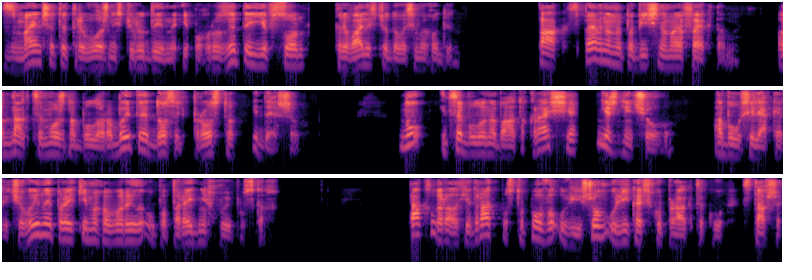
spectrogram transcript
зменшити тривожність у людини і погрузити її в сон тривалістю до 8 годин. Так, з певними побічними ефектами. Однак це можна було робити досить просто і дешево. Ну, і це було набагато краще, ніж нічого, або усілякі речовини, про які ми говорили у попередніх випусках. Так хлоралгідрат поступово увійшов у лікарську практику, ставши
